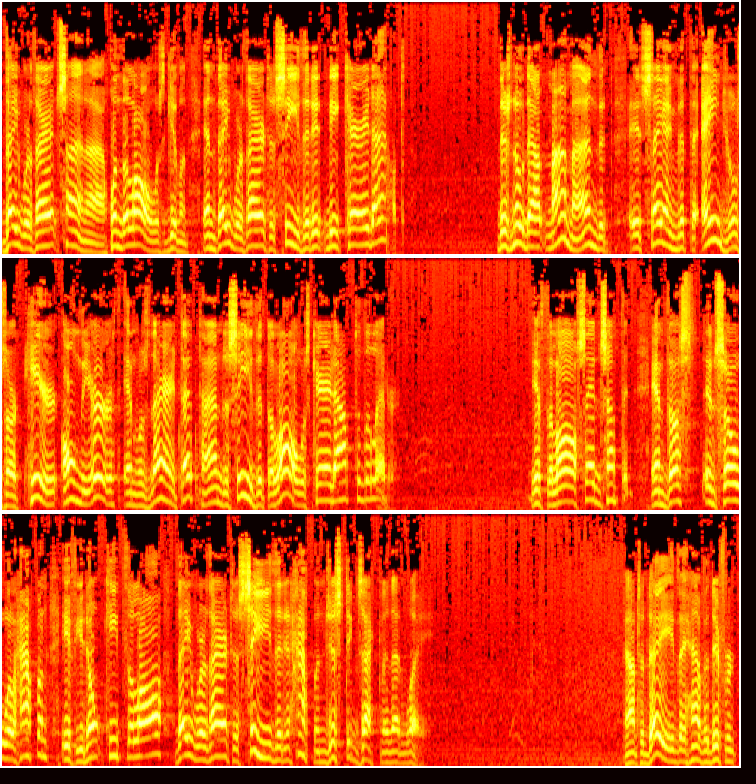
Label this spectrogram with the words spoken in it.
They were there at Sinai when the law was given, and they were there to see that it be carried out. There's no doubt in my mind that it's saying that the angels are here on the earth and was there at that time to see that the law was carried out to the letter. If the law said something, and thus and so will happen if you don't keep the law, they were there to see that it happened just exactly that way. Now, today they have a different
